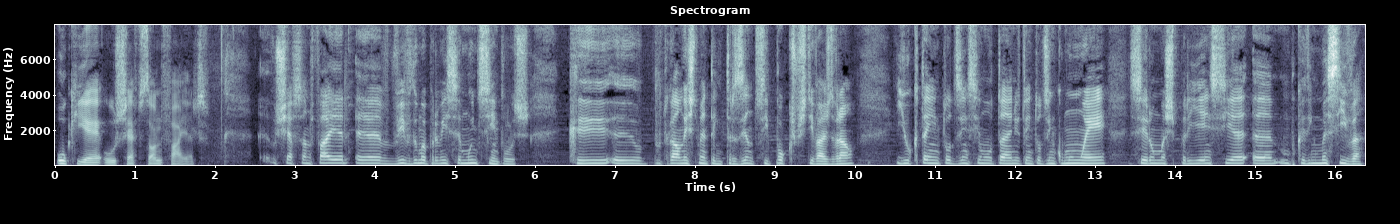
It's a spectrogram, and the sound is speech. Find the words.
o que é o Chefs on Fire? O Chefs on Fire uh, vive de uma premissa muito simples, que Portugal neste momento tem 300 e poucos festivais de verão e o que têm todos em simultâneo, têm todos em comum é ser uma experiência uh, um bocadinho massiva.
